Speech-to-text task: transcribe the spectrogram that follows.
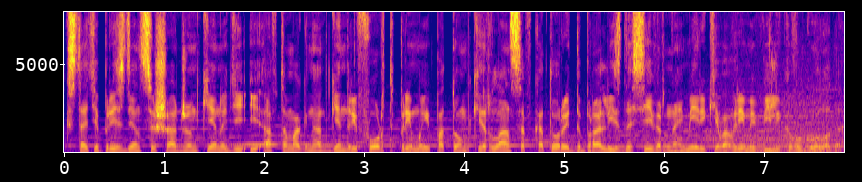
Кстати, президент США Джон Кеннеди и автомагнат Генри Форд – прямые потомки ирландцев, которые добрались до Северной Америки во время Великого голода.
